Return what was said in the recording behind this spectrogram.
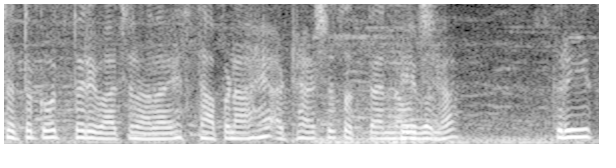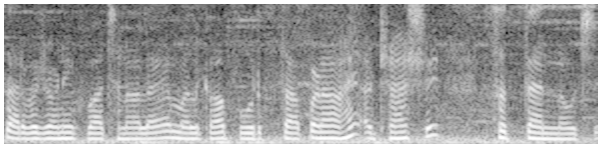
शतकोत्तरी वाचनालय स्थापना आहे. अठराशे सत्त्याण्णव बघा. श्री सार्वजनिक वाचनालय मलकापूर स्थापना आहे. अठराशे सत्त्याण्णवची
